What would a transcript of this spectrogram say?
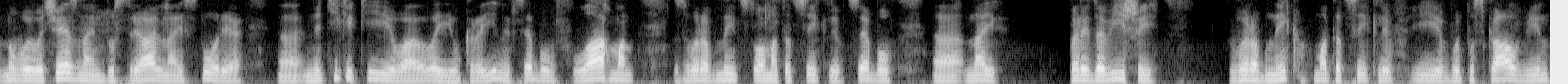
ну, величезна індустріальна історія е, не тільки Києва, але й України. Це був флагман з виробництва мотоциклів. Це був найпередовіший виробник мотоциклів, і випускав він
